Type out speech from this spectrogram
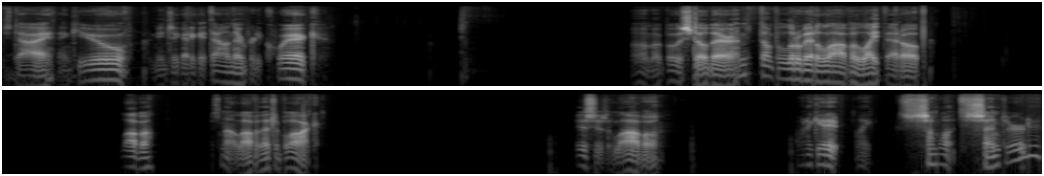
Just die, thank you. That means I gotta get down there pretty quick. Oh, my bow's still there. I'm gonna dump a little bit of lava, light that up. Lava. It's not lava, that's a block. This is lava. I want to get it, like, somewhat centered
